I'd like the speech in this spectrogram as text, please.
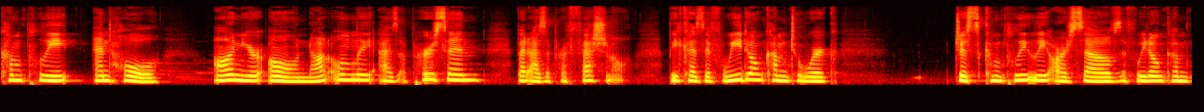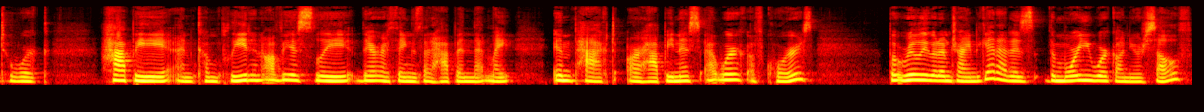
complete and whole on your own, not only as a person, but as a professional. Because if we don't come to work just completely ourselves, if we don't come to work happy and complete, and obviously there are things that happen that might impact our happiness at work, of course. But really, what I'm trying to get at is the more you work on yourself,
